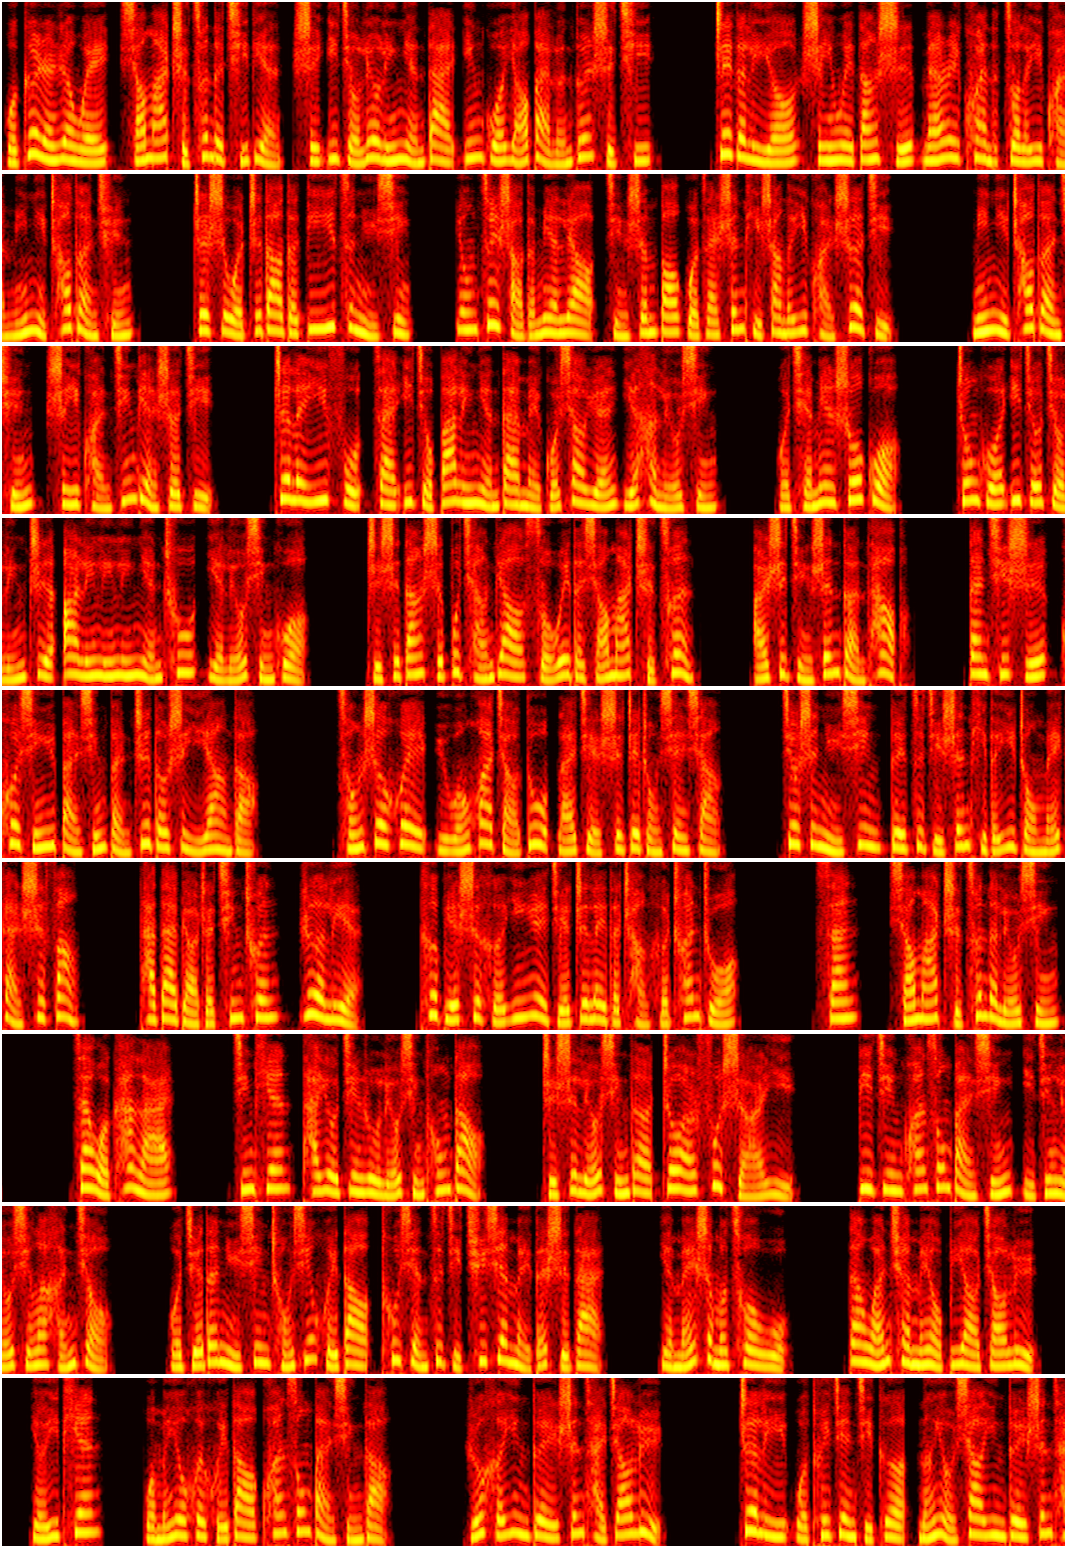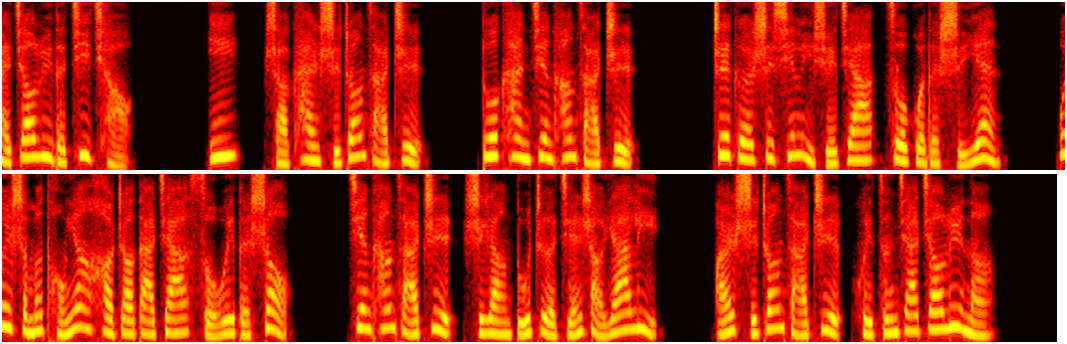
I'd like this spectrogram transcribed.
我个人认为，小码尺寸的起点是一九六零年代英国摇摆伦敦时期。这个理由是因为当时 Mary Quant 做了一款迷你超短裙，这是我知道的第一次女性用最少的面料紧身包裹在身体上的一款设计。迷你超短裙是一款经典设计，这类衣服在一九八零年代美国校园也很流行。我前面说过，中国一九九零至二零零零年初也流行过，只是当时不强调所谓的小码尺寸，而是紧身短 top。但其实廓形与版型本质都是一样的。从社会与文化角度来解释这种现象，就是女性对自己身体的一种美感释放，它代表着青春、热烈，特别适合音乐节之类的场合穿着。三小码尺寸的流行，在我看来，今天它又进入流行通道。只是流行的周而复始而已，毕竟宽松版型已经流行了很久。我觉得女性重新回到凸显自己曲线美的时代，也没什么错误，但完全没有必要焦虑。有一天我们又会回到宽松版型的。如何应对身材焦虑？这里我推荐几个能有效应对身材焦虑的技巧：一、少看时装杂志，多看健康杂志。这个是心理学家做过的实验。为什么同样号召大家所谓的瘦健康杂志是让读者减少压力，而时装杂志会增加焦虑呢？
